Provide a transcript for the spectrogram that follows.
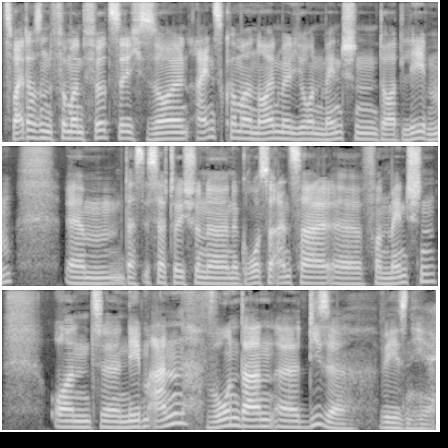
2045 sollen 1,9 Millionen Menschen dort leben. Ähm, das ist natürlich schon eine, eine große Anzahl äh, von Menschen. Und äh, nebenan wohnen dann äh, diese Wesen hier.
